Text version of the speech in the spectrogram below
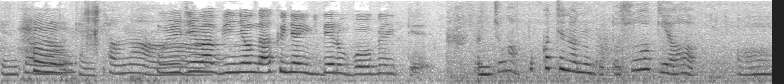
괜찮아, 흠. 괜찮아. 울지 마 민영아 그냥 이대로 먹을게. 연중아, 똑같이 나눈 것도 수학이야. 아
